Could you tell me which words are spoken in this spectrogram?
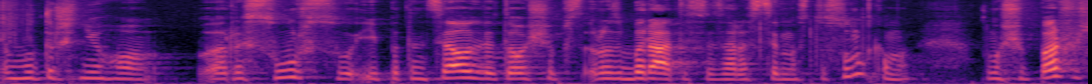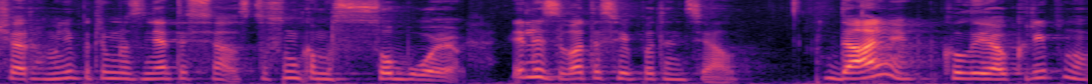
внутрішнього ресурсу і потенціалу для того, щоб розбиратися зараз з цими стосунками. Тому що в першу чергу мені потрібно зайнятися стосунками з собою і реалізувати свій потенціал. Далі, коли я окріпну,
